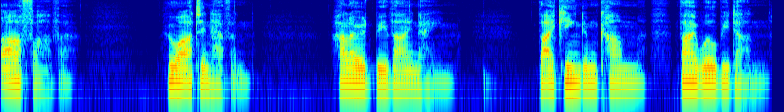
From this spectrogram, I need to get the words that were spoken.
Our Father, who art in heaven, hallowed be thy name. Thy kingdom come, thy will be done,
